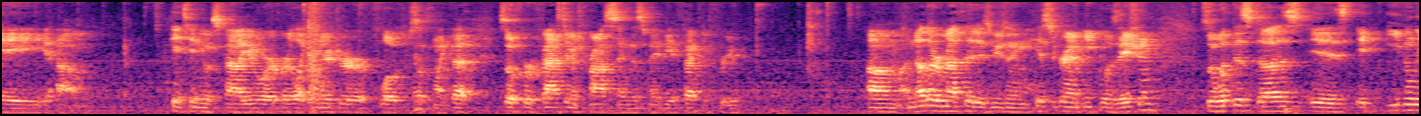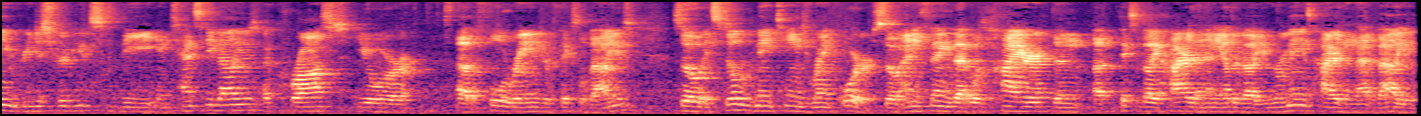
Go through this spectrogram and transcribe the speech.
a um, continuous value or, or like integer or float or something like that. So for fast image processing, this may be effective for you. Um, another method is using histogram equalization. So what this does is it evenly redistributes the intensity values across your uh, the full range of pixel values. So it still maintains rank order. So anything that was higher than a pixel value higher than any other value remains higher than that value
